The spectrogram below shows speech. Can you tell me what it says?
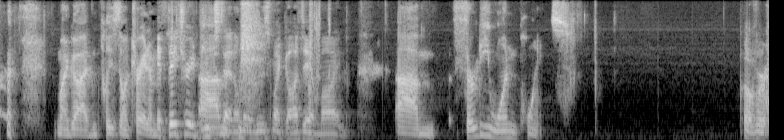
my God, please don't trade him. If they trade Um, I'm going to lose my goddamn mind. Um, 31 points. over.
